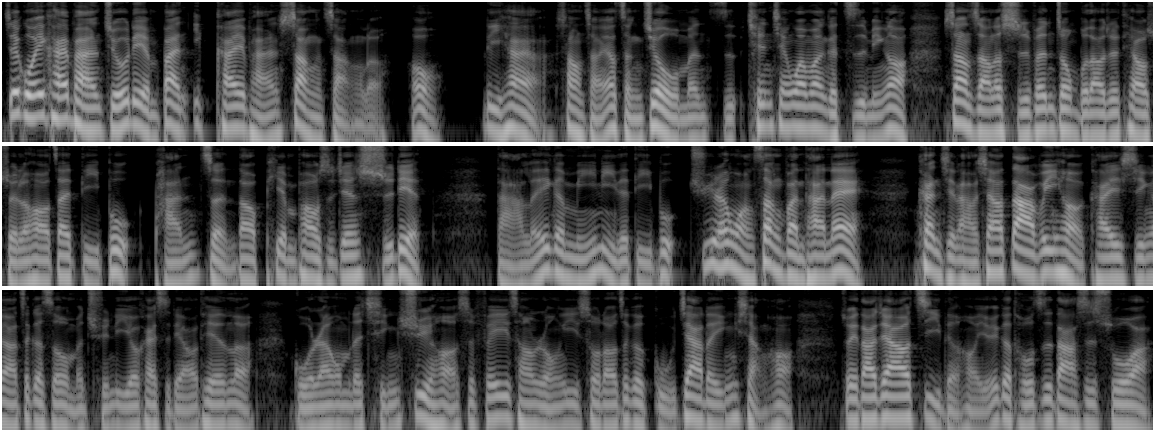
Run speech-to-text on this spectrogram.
结果一开盘九点半一开盘上涨了哦，厉害啊！上涨要拯救我们子千千万万个子民哦，上涨了十分钟不到就跳水了哈，在底部盘整到骗炮时间十点，打了一个迷你的底部，居然往上反弹呢。看起来好像要大 V 哈，开心啊！这个时候我们群里又开始聊天了。果然我们的情绪哈是非常容易受到这个股价的影响哈，所以大家要记得哈，有一个投资大师说啊，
